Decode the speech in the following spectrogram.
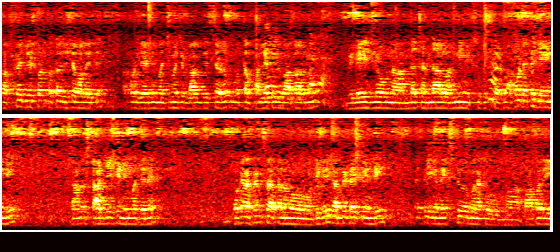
సబ్స్క్రైబ్ చేసుకోండి. కొత్త చూసే వాళ్ళైతే సపోర్ట్ చేయండి. మంచి మంచి బ్లాగ్ చేస్తాడు. మొత్తం పల్లెటూరి వాతావరణం. విలేజ్లో ఉన్న అంద చందాలు అన్ని మీకు చూపిస్తాడు. సపోర్ట్ అయితే చేయండి. ఛానల్ స్టార్ట్ చేసి ఈ మధ్యనే ఓకేనా ఫ్రెండ్స్ అతను డిగ్రీ కంప్లీట్ అయిపోయింది. అయితే ఇక నెక్స్ట్ మనకు మా పాపది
